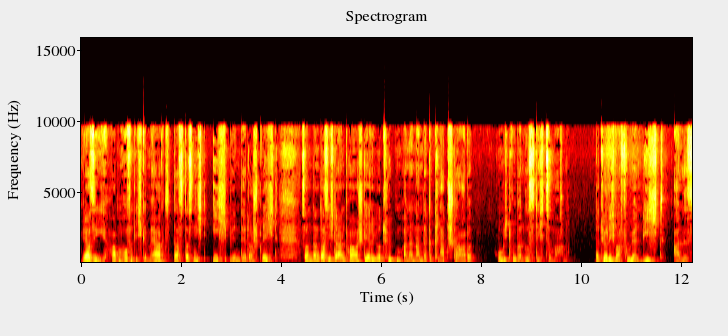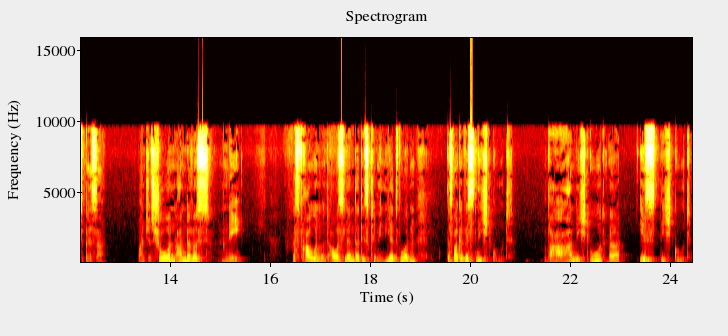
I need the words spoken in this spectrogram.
Ja, Sie haben hoffentlich gemerkt, dass das nicht ich bin, der da spricht, sondern dass ich da ein paar Stereotypen aneinander geklatscht habe, um mich drüber lustig zu machen. Natürlich war früher nicht alles besser. Manches schon, anderes nee. Dass Frauen und Ausländer diskriminiert wurden, das war gewiss nicht gut war nicht gut oder ist nicht gut.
